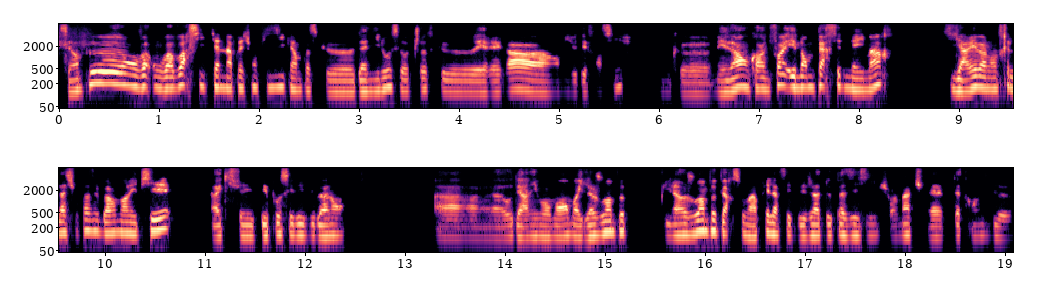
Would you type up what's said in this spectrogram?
C'est un peu, on va, on va voir s'ils tiennent la pression physique, hein, parce que Danilo c'est autre chose que Herrera en milieu défensif. Donc, mais là encore une fois, énorme percée de Neymar qui arrive à l'entrée de la surface, le ballon dans les pieds, euh, qui fait déposséder du ballon euh, au dernier moment. Bon, il a joué un peu, il a joué un peu perso. Après, il a fait déjà deux passes décisives sur le match. Il avait peut-être envie de,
